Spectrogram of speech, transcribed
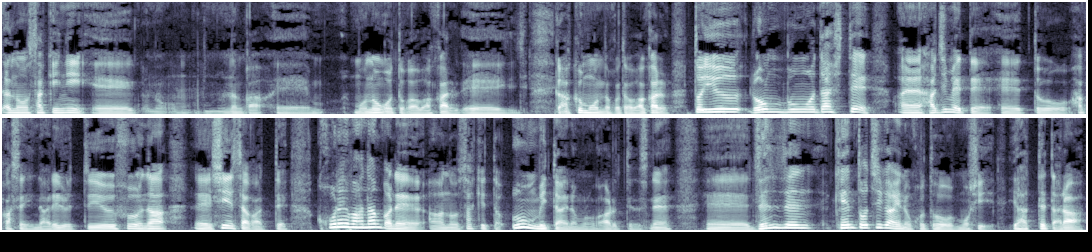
あの、先に、えー、のなんか、えー、物事がわかる、えー学問のことがわかる。という論文を出して、えー初めて、えーっと、博士になれるっていう風な、えー審査があって、これはなんかね、あの、さっき言った運みたいなものがあるってですね、えー全然、見当違いのことをもしやってたら、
